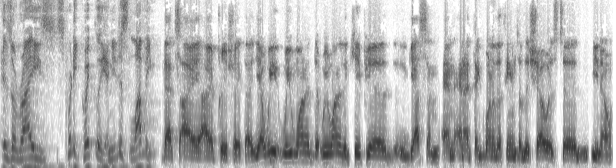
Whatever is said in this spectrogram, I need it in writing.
is a raise pretty quickly, and you just love him. That's I, I appreciate that. Yeah, we we wanted to, we wanted to keep you guessing, and and I think one of the themes of the show is to you know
